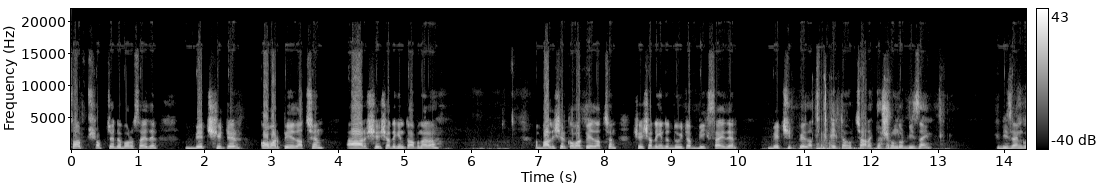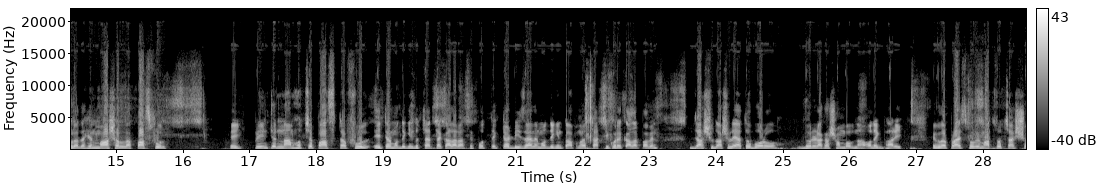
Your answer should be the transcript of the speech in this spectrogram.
সফট সবচাইতে বড় সাইজের বেডশিটের কভার পেয়ে যাচ্ছেন। আর সেই সাথে কিন্তু আপনারা বালিশের কভার পেয়ে যাচ্ছেন। সেই সাথে কিন্তু দুইটা বিগ সাইজের বেডশিট পেয়ে যাচ্ছেন। এটা হচ্ছে আরেকটা সুন্দর ডিজাইন ডিজাইনগুলো দেখেন মাশাল্লাহ পাঁচ ফুল। এই প্রিন্টের নাম হচ্ছে পাঁচটা ফুল। এটার মধ্যে কিন্তু চারটা কালার আছে। প্রত্যেকটা ডিজাইনের মধ্যে কিন্তু আপনারা চারটি করে কালার পাবেন। যা শুধু আসলে এত বড় ধরে রাখা সম্ভব না, অনেক ভারী। এগুলোর প্রাইস পড়বে মাত্র চারশো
